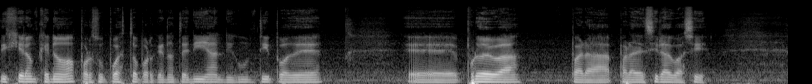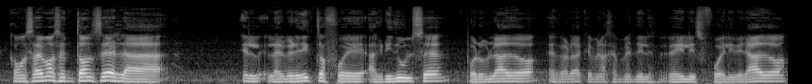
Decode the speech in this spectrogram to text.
dijeron que no, por supuesto, porque no tenían ningún tipo de eh, prueba para, para decir algo así. Como sabemos entonces, la, el, veredicto fue agridulce. Por un lado, es verdad que Menachem Mendel Baylis fue liberado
